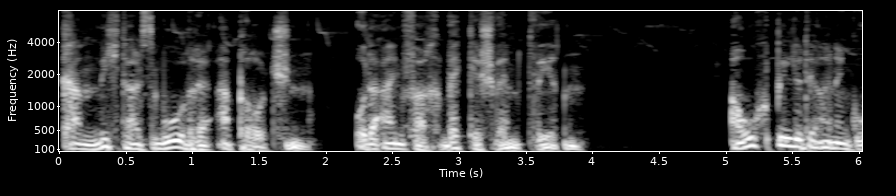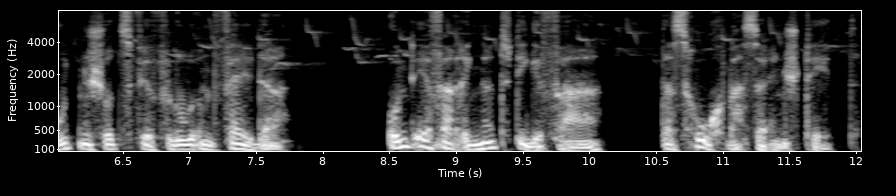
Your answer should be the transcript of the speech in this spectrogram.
kann nicht als Mure abrutschen oder einfach weggeschwemmt werden. Auch bildet er einen guten Schutz für Flur und Felder und er verringert die Gefahr, dass Hochwasser entsteht.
